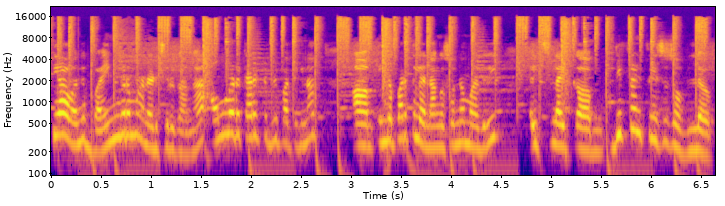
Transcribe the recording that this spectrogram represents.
தியா வந்து பயங்கரமாக நடிச்சிருக்காங்க. அவங்களோட கேரக்டர் எப்படி பார்த்தீங்கன்னா இந்த படத்தில் நாங்கள் சொன்ன மாதிரி it's like different faces of love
